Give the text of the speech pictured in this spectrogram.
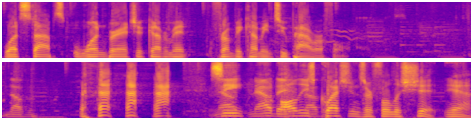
What stops one branch of government from becoming too powerful? Nothing. See, nowadays, all these nothing. questions are full of shit. Yeah,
